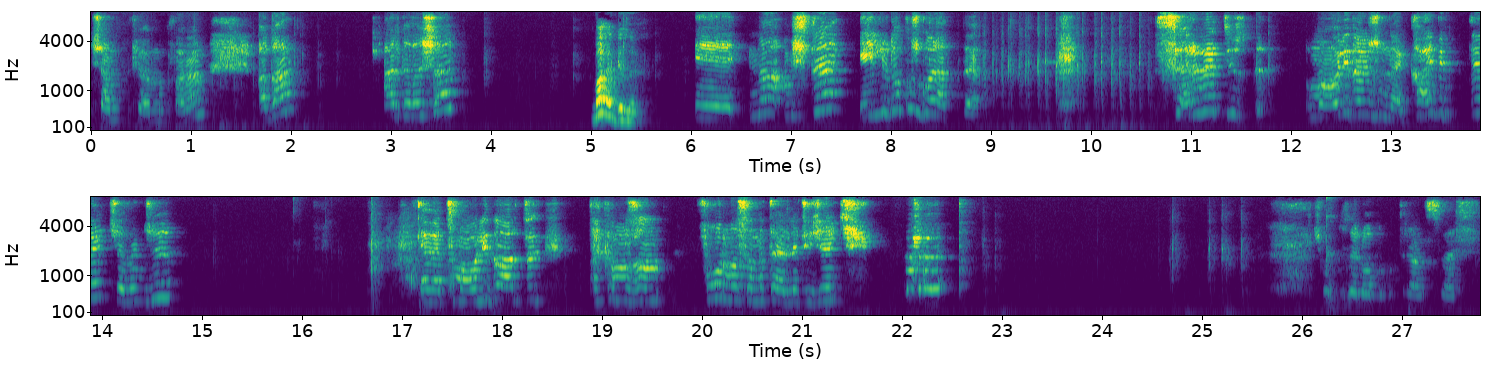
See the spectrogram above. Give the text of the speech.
şampiyonluk falan. Adam arkadaşlar Bagılı. eee, ne yapmıştı? 59 gol attı. Servet yüz, Maulida yüzünden kaybetti challenge'ı. Evet Maulida artık takımımızın formasını terletecek. Çok güzel oldu bu transfer.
